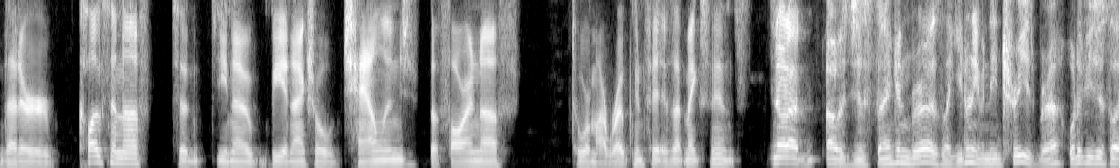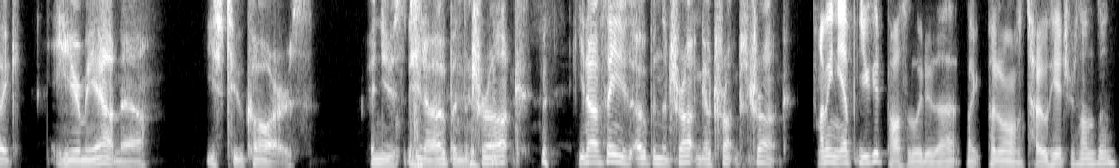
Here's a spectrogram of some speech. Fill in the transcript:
that are close enough to, you know, be an actual challenge, but far enough to where my rope can fit, if that makes sense. You know what I, I was just thinking, bro? Is like you don't even need trees, bro. What if you just like hear me out now? Use two cars, and you just you know open the trunk. You know what I'm saying? You just open the trunk and go trunk to trunk. I mean, yep, you could possibly do that, like put it on a tow hitch or something.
